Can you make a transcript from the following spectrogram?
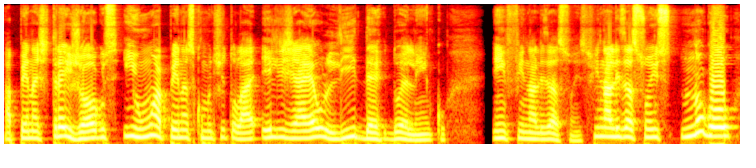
apenas três jogos e um apenas como titular. Ele já é o líder do elenco em finalizações. Finalizações no gol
